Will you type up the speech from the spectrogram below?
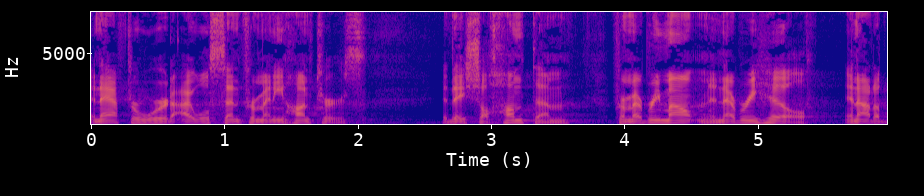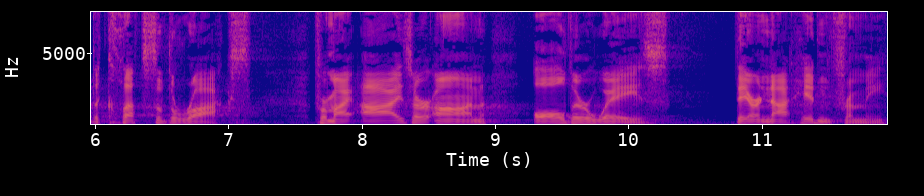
And afterward I will send for many hunters, and they shall hunt them from every mountain and every hill and out of the clefts of the rocks. For my eyes are on all their ways. They are not hidden from me,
